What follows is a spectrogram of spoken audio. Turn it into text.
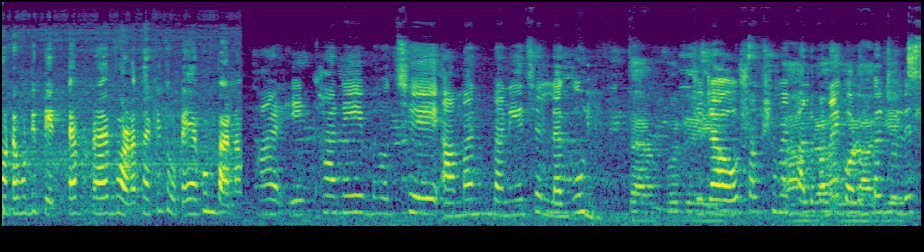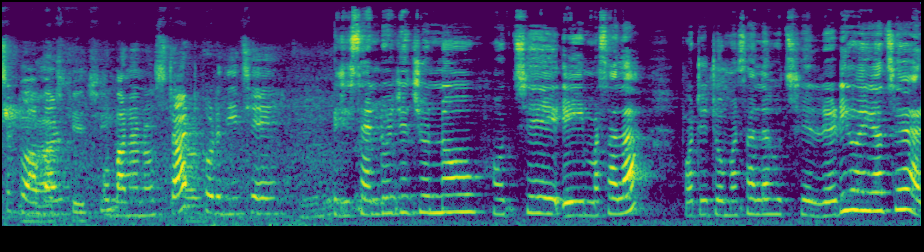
মোটামুটি পেটটা প্রায় ভরা থাকে তো ওটাই এখন বানাবো। আর এখানে হচ্ছে আমান বানিয়েছে লাগুন যেটা ও সবসময় ভালো বানায়। গরমকাল চলে এসছে তো আবার ও বানানো স্টার্ট করে দিয়েছে। যে স্যান্ডউইচের জন্য হচ্ছে এই মশলা পটেটো মশালা হচ্ছে রেডি হয়ে গেছে, আর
